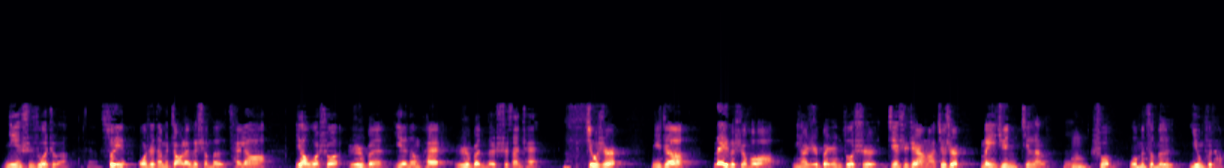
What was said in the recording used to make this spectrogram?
你也是弱者啊。对。所以我说他们找来个什么材料啊？要我说日本也能拍日本的十三钗，就是。你知道那个时候啊，你看日本人做事也是这样啊，就是美军进来了，嗯，说我们怎么应付他，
